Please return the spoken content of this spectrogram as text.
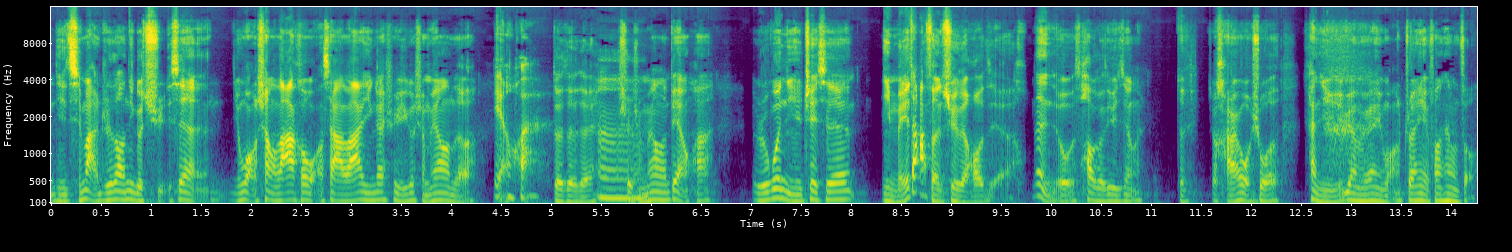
你起码知道那个曲线，你往上拉和往下拉应该是一个什么样的变化。对对对，嗯是什么样的变化？如果你这些你没打算去了解，那你就套个滤镜。对，就还是我说的，看你愿不愿意往专业方向走。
